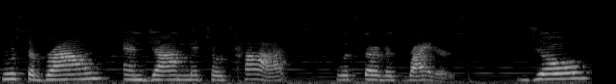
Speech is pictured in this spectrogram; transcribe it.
Brewster Brown and John Mitchell Todd will serve as writers. Joel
